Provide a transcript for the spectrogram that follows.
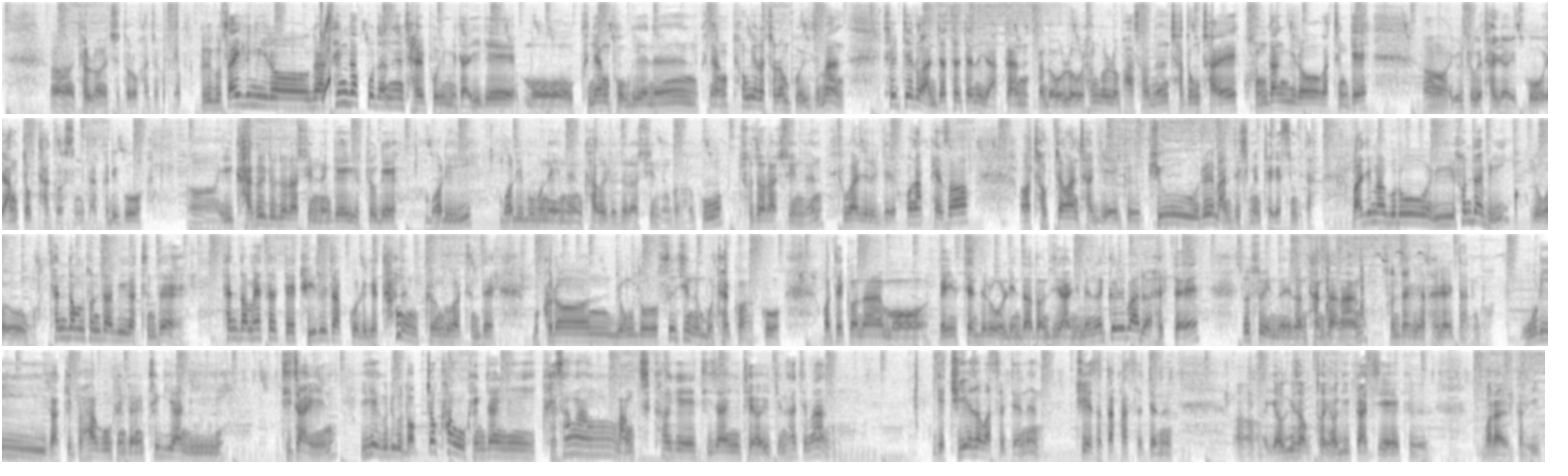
어, 결론을 짓도록 하죠. 그리고 사이드미러가 생각보다는 잘 보입니다. 이게 뭐 그냥 보기에는 그냥 평미러처럼 보이지만 실제로 앉았을 때는 약간 너울너울한 걸로 봐서는 자동차의 광각미러 같은 게 어, 이쪽에 달려 있고 양쪽 다 그렇습니다. 그리고 어, 이 각을 조절할 수 있는 게 이쪽에 머리 머리 부분에 있는 각을 조절할 수 있는 거하고 조절할 수 있는 두 가지를 이제 혼합해서 어, 적정한 자기의 그 view를 만드시면 되겠습니다. 마지막으로 이 손잡이 요 tandem 손잡이 같은데 tandem 했을 때 뒤를 잡고 이렇게 타는 그런 것 같은데 뭐 그런 용도로 쓰지는 못할 것 같고 어쨌거나 뭐 main stand를 올린다든지 아니면은 끌바를 할 때 쓸 수 있는 이런 단단한 손잡이가 달려 있다는 거. 오리 같기도 하고 굉장히 특이한 이 디자인. 이게 그리고 넓적하고 굉장히 괴상망측하게 디자인이 되어 있긴 하지만 이게 뒤에서 봤을 때는 뒤에서 딱 봤을 때는 어, 여기서부터 여기까지의 그 뭐랄까 이,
